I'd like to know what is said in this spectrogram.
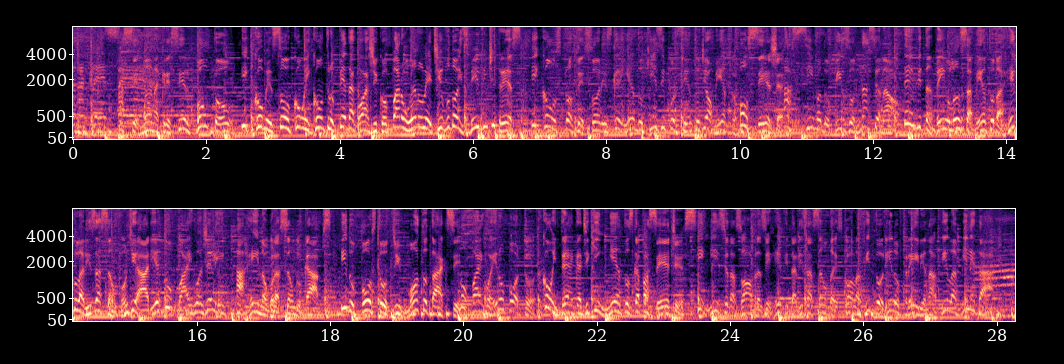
A Semana Crescer voltou e começou com o encontro pedagógico para o ano letivo 2023 e com os professores ganhando 15% de aumento, ou seja, acima do piso nacional. Teve também o lançamento da regularização fundiária do bairro Angelim, a reinauguração do CAPS e do posto de mototáxi no bairro Aeroporto, com entrega de 500 capacetes. Início das obras de revitalização da Escola Vitorino Freire na Vila Militar.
